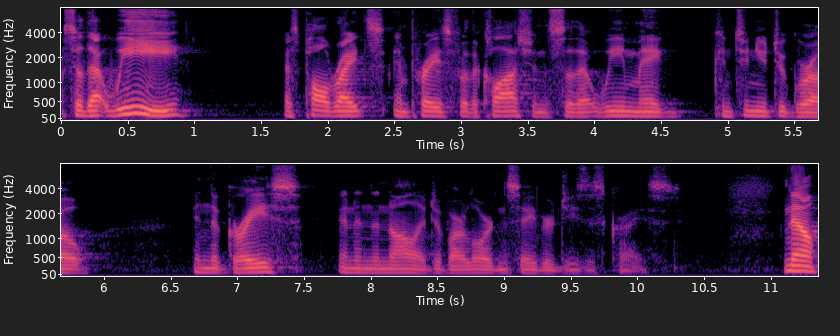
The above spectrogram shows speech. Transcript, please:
So that we, as Paul writes and prays for the Colossians, so that we may continue to grow in the grace and in the knowledge of our Lord and Savior Jesus Christ. Now,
